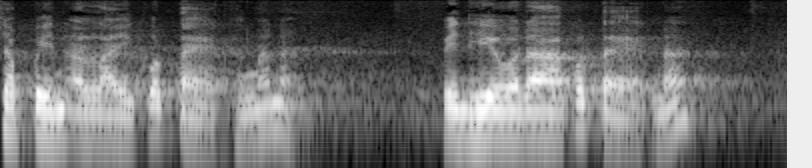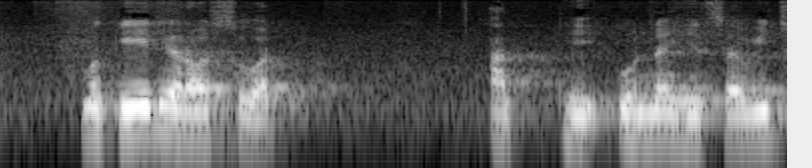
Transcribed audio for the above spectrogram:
จะเป็นอะไรก็แตกทั้งนั้นน่ะ เป็นเทวดาก็แตกนะ เมื่อกี้ที่เราสวดอัติอุณหิสวิช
